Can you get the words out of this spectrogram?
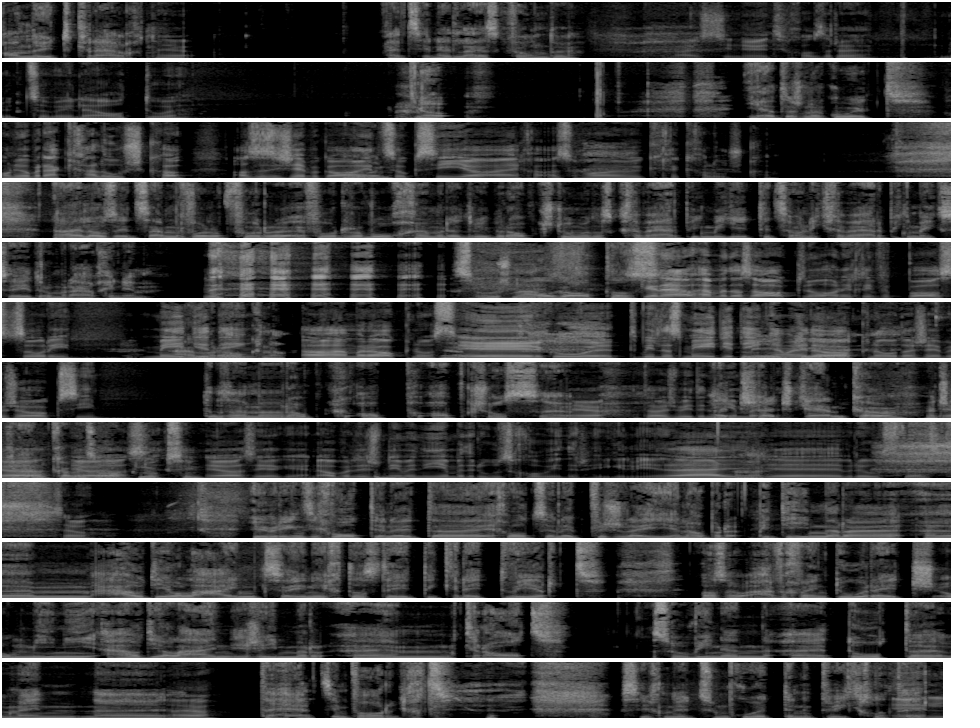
Ah, nicht geraucht. Ja. Hat sie nicht leise gefunden? Weiß ich nicht, ich kann ihr nicht so antun. Ja. Ja, das ist noch gut. Habe ich aber auch keine Lust gehabt. Also es ist eben gar Ja. nicht so gewesen, ja, also ich habe wirklich keine Lust gehabt. Nein, los, jetzt haben wir vor, vor, vor einer Woche haben wir darüber abgestimmt, dass es keine Werbung mehr gibt. Jetzt habe ich keine Werbung mehr gesehen, darum rauche ich nicht mehr. so schnell geht das. Genau, haben wir das angenommen? Habe ich ein bisschen verpasst, sorry. Haben wir Mediending. angenommen. Ah, haben wir angenommen. Ja. Sehr gut. Weil das Mediending haben wir nicht angenommen, das war eben schon gewesen. Das haben wir ab, ab, abgeschossen. Ja. Ja, da ist wieder niemand... hättest du gern gehabt? Hättest du gern gehabt, wenn es ja, angenommen sehr, ja, sehr gerne. Aber da ist mehr niemand rausgekommen wieder irgendwie. Äh, äh, brauchst das? So. Übrigens, ich wollte ja nicht, äh, ich wollte ja nicht verschreien, aber bei deiner ähm, Audioline sehe ich, dass dort geredet wird. Also einfach, wenn du redest. Und meine Audioline ist immer ähm, gerade. So wie ein äh, Toter, wenn äh, Ah, ja, der Herzinfarkt sich nicht zum Guten entwickelt hat.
